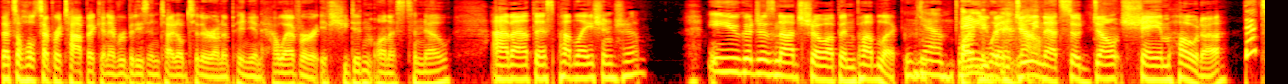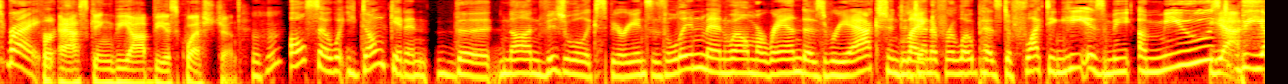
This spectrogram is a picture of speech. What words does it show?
that's a whole separate topic and everybody's entitled to their own opinion. However, if she didn't want us to know about this publicationship, you could just not show up in public. Yeah. But you you've been doing know. that, so don't shame Hoda That's right. for asking the obvious question. Mm-hmm. Also, what you don't get in the non-visual experience is Lin-Manuel Miranda's reaction to Like- Jennifer Lopez deflecting. He is me amused Yes. beyond.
